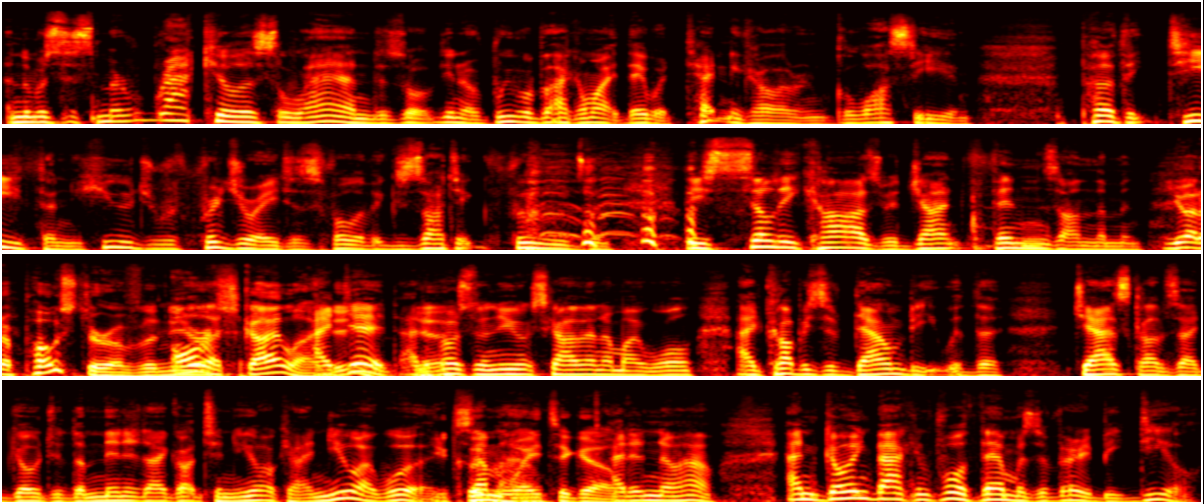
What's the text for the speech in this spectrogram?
and there was this miraculous land. As well, you know, if we were black and white, they were Technicolor and glossy and perfect teeth and huge refrigerators full of exotic foods and these silly cars with giant fins on them. And You had a poster of the New York skyline. I did. I had a poster of the New York skyline on my wall. I had copies of Downbeat with the jazz clubs I'd go to the minute I got to New York. I knew I would. You couldn't somehow. wait to go. I didn't know how. And going back and forth then was a very big deal.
